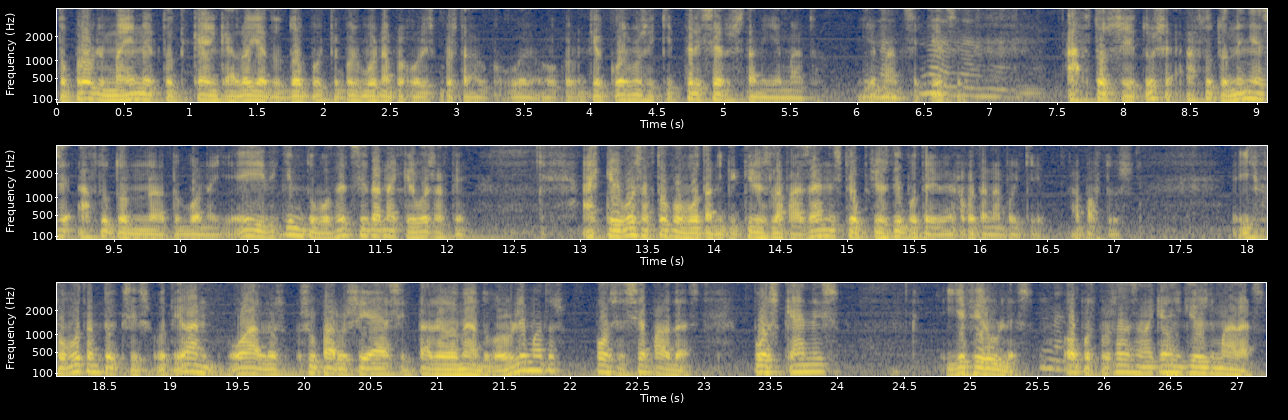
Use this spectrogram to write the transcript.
Το πρόβλημα είναι το ότι κάνει καλό για τον τόπο και πώς μπορεί να προχωρήσει μπροστά ο, κόσμος. Και ο κόσμος εκεί τρεις έτους ήταν γεμάτο. Γεμάτος ναι, έτσι. Ναι, ναι, ναι. Αυτό συζητούσε, αυτό τον ένοιαζε, αυτό τον, τον πόναγε. Ε, η δική μου τοποθέτηση ήταν ακριβώς αυτή. Ακριβώς αυτό φοβόταν και ο κύριος Λαφαζάνης και οποιοδήποτε ερχόταν από εκεί, από αυτούς. Φοβόταν το εξής, ότι αν ο άλλος σου παρουσιάσει τα δεδομένα του προβλήματος, πώς εσύ απαντάς, πώς κάνεις γεφυρούλες, ναι. όπως προσπάθησε να κάνει ο κύριος Δημαράς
